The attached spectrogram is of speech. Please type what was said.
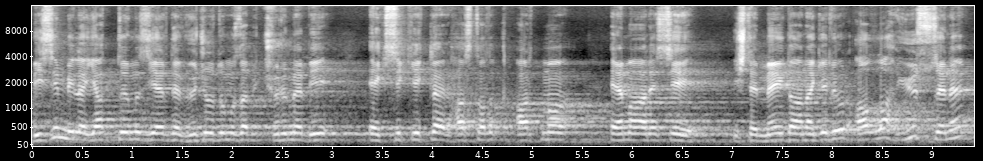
bizim bile yattığımız yerde vücudumuzda bir çürüme, bir eksiklikler, hastalık artma emaresi işte meydana geliyor. Allah 100 sene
